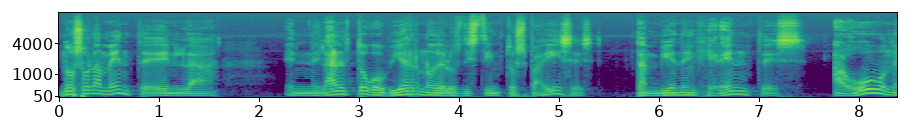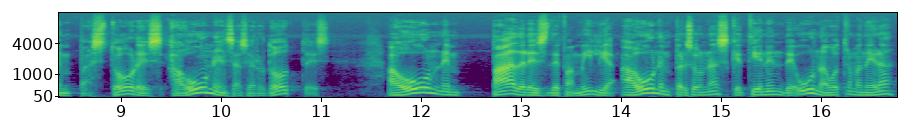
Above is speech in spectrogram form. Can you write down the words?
no solamente en, la, en el alto gobierno de los distintos países, también en gerentes, aún en pastores, aún en sacerdotes, aún en padres de familia, aún en personas que tienen de una u otra manera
